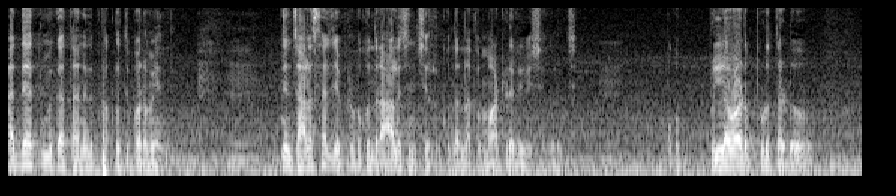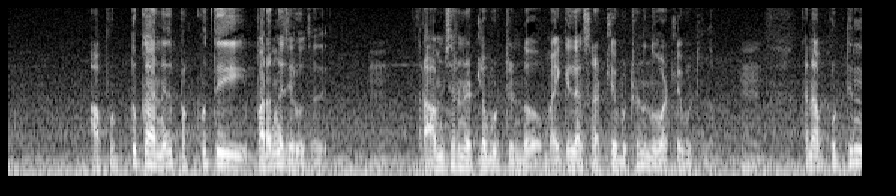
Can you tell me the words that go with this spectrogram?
ఆధ్యాత్మికత అనేది ప్రకృతిపరమైంది. నేను చాలాసార్లు చెప్పినప్పుడు కొందరు ఆలోచించారు కొందరు నాతో మాట్లాడారు ఈ విషయం గురించి. ఒక పిల్లవాడు పుడతాడు ఆ పుట్టుక అనేది ప్రకృతి పరంగా జరుగుతుంది. రామ్ చరణ్ ఎట్లా పుట్టిండో మైకేల్ జాక్సన్ అట్లే పుట్టిండో నువ్వు అట్లే పుట్టినావు కానీ ఆ పుట్టిన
